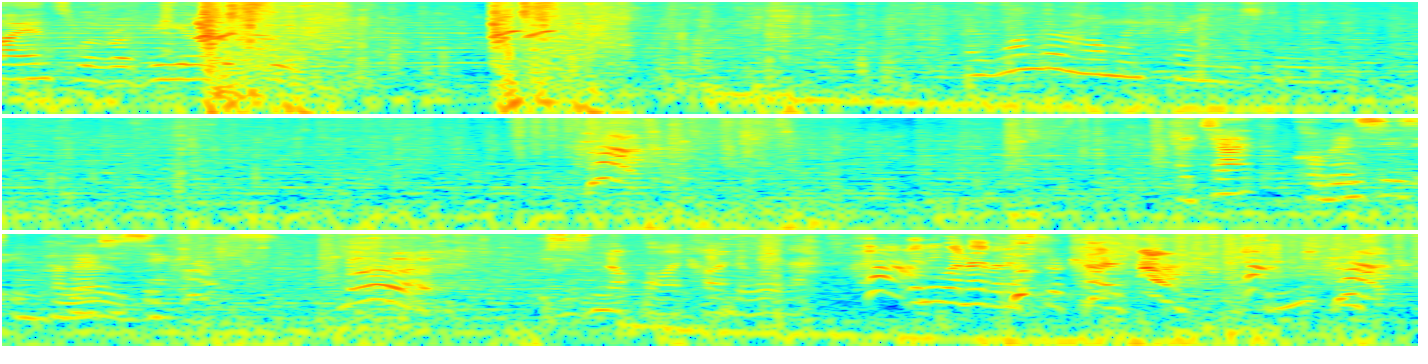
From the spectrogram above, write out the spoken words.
Science will reveal the truth. I wonder how my friend is doing. Attack commences in Hello. 30 seconds. Ah. This is not my kind of weather. Anyone have an extra coat? Some mittens?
